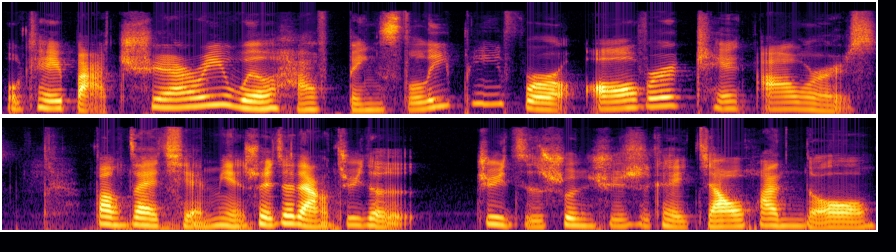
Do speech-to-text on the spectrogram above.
我可以把 Cherry will have been sleeping for over ten hours 放在前面，所以这两句的句子顺序是可以交换的哦。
